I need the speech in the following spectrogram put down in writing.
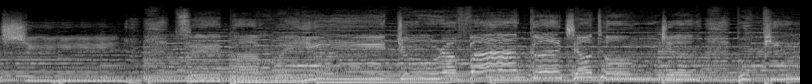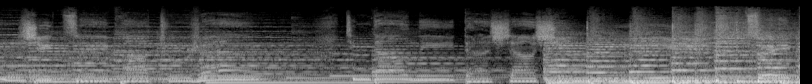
心，最怕回忆突然翻滚，绞痛着不平息，最怕突然听到你的消息，最怕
